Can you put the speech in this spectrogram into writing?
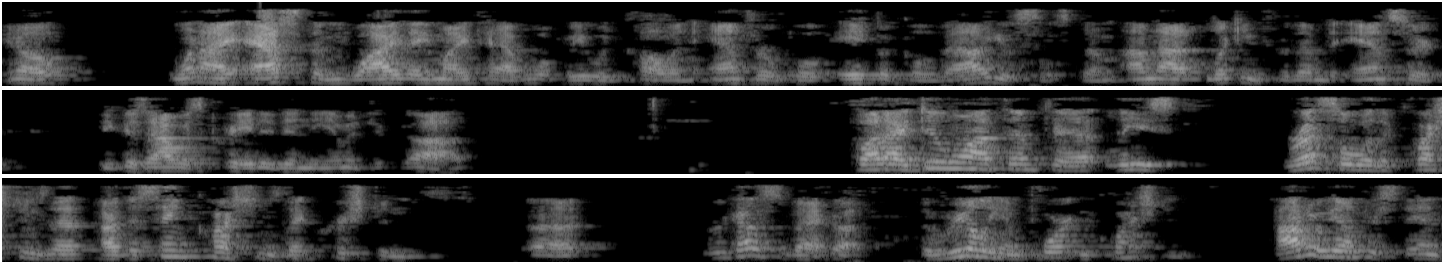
you know, when I ask them why they might have what we would call an anthropoapical value system, I'm not looking for them to answer because I was created in the image of God. But I do want them to at least wrestle with the questions that are the same questions that Christians, uh, regardless of background, the really important question. How do we understand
